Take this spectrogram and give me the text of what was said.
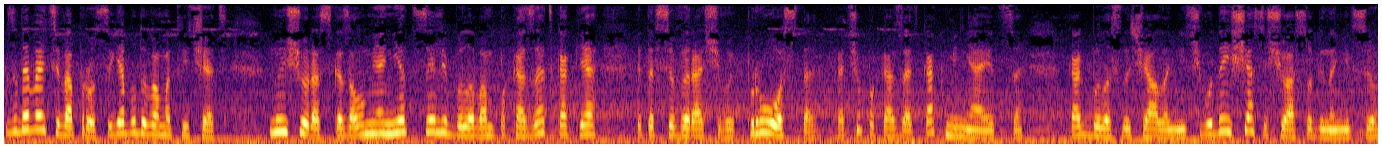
Задавайте вопросы, я буду вам отвечать. Ну, еще раз сказала, у меня нет цели было вам показать, как я это все выращиваю. Просто хочу показать, как меняется, как было сначала ничего. Да и сейчас еще особенно не все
